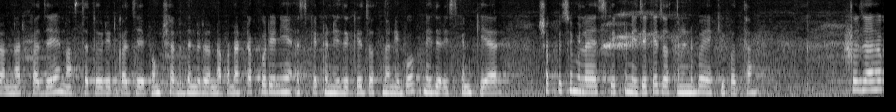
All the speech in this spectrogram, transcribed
রান্নার কাজে, নাস্তা তৈরির কাজে এবং সারাদিনের রান্নাবান্নাটা করে নিয়ে আজকে একটু নিজেকে যত্ন নিব, নিজের স্কিন কেয়ার সব কিছু মিলাই আজকে একটু নিজেকে যত্ন নেব, একই কথা। তো যাই হোক,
